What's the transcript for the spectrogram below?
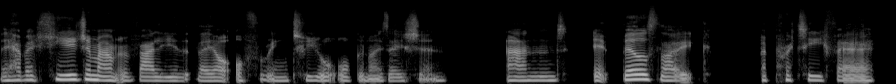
they have a huge amount of value that they are offering to your organization. And it feels like a pretty fair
